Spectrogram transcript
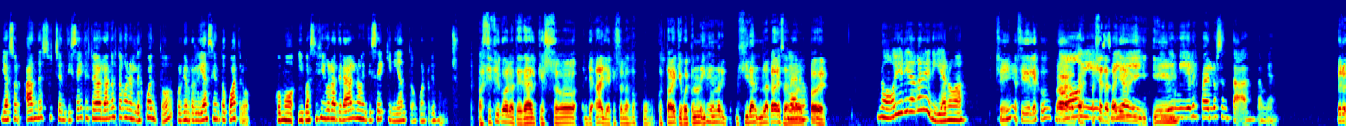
ya son Andes 86, te estoy hablando esto con el descuento, porque en realidad 104, como, y Pacífico Lateral 96, 500, encuentro que es mucho. Pacífico lateral, que son. Ya, ah, ya que son las dos co- costados y que vueltan girando, girando la cabeza Claro. ¿no? para ver. No, yo iría a galería nomás. Sí, así de lejos, para, No, para y, la sí, talla y, y- y Luis Miguel es para verlo sentada también. Pero,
